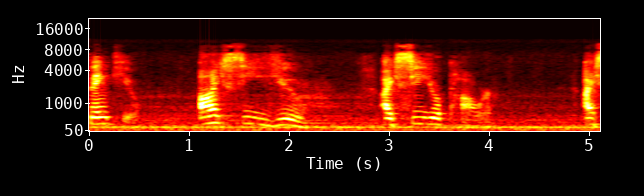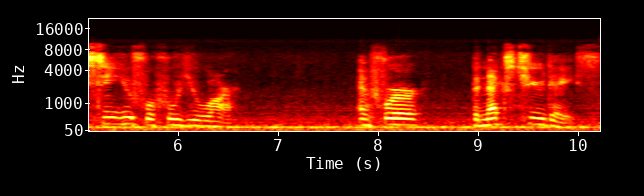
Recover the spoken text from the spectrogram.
Thank you. I see you. I see your power. I see you for who you are. And for the next two days,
